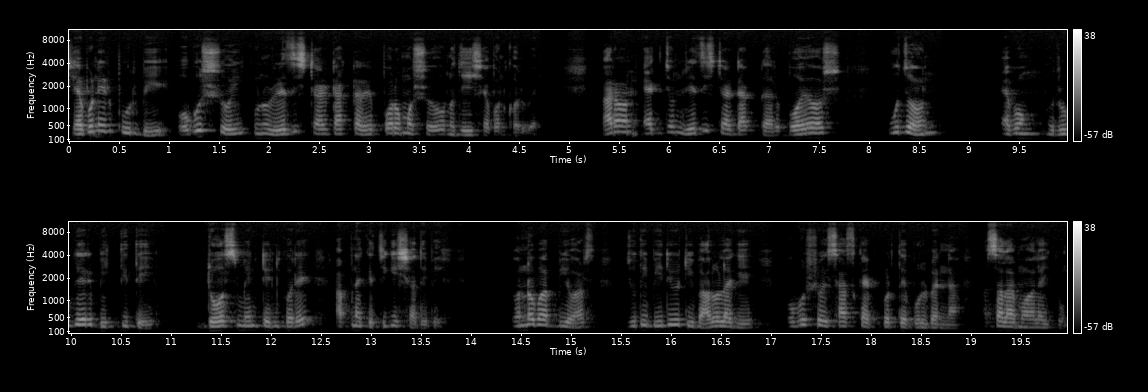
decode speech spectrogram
সেবনের পূর্বে অবশ্যই কোনো রেজিস্টার ডাক্তারের পরামর্শ অনুযায়ী সেবন করবেন। কারণ একজন রেজিস্টার ডাক্তার বয়স, ওজন এবং রোগের ভিত্তিতে ডোজ মেনটেন করে আপনাকে চিকিৎসা দেবে। ধন্যবাদ ভিওয়ার্স যদি ভিডিওটি ভালো লাগে, অবশ্যই সাবস্ক্রাইব করতে ভুলবেন না। আসসালামু আলাইকুম।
